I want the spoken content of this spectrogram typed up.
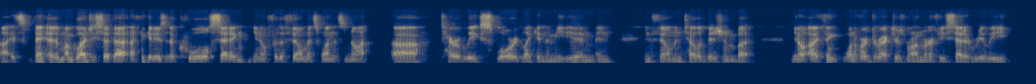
uh, it's um, i'm glad you said that i think it is a cool setting you know for the film it's one that's not uh, terribly explored like in the media mm-hmm. and, and in film and television. But you know, I think one of our directors, Ron Murphy, said it really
